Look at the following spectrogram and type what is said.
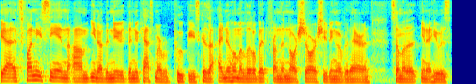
Yeah, it's funny seeing um, you know the new the new cast member Poopies because I know him a little bit from the North Shore shooting over there, and some of the you know he was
